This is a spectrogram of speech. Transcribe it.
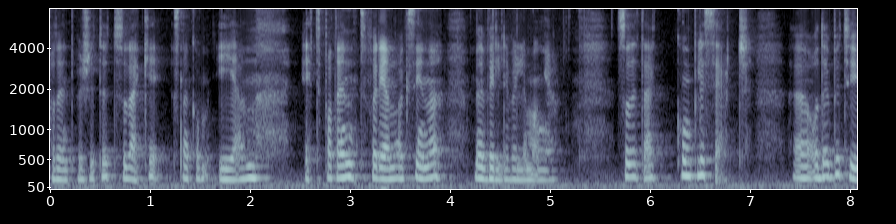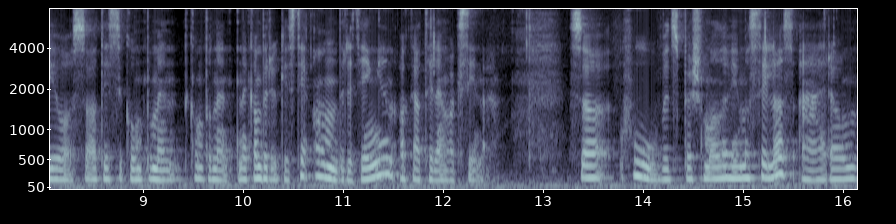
patentbeskyttet. Så det er ikke snakk om én, ett patent for én vaksine, men veldig, veldig mange. Så dette er komplisert. Eh, og det betyr jo også at disse komponentene kan brukes til andre ting enn akkurat til en vaksine. Så hovedspørsmålet vi må stille oss, er om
